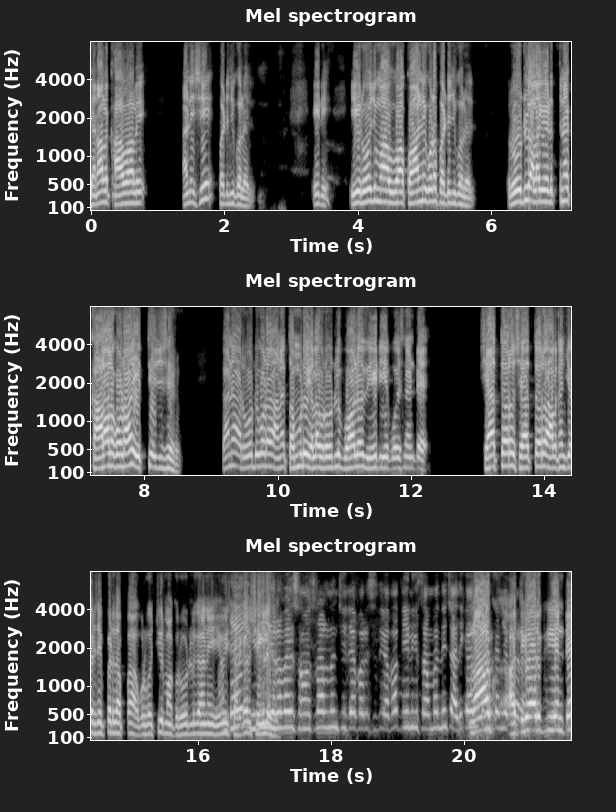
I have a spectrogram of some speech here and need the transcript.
జనాలు కావాలి అనేసి పట్టించుకోలేదు. ఇది ఈ రోజు మా కాలనీ కూడా పట్టించుకోలేదు. రోడ్లు అలాగే ఎడుతున్నాయి కాలాలు కూడా ఎత్తి వచ్చేసారు. కానీ ఆ రోడ్డు కూడా అనే తమ్ముడు ఇలా రోడ్లు బాగలేదు ఏంటి ఏ పోసిందంటే చేస్తారు చేస్తారు ఆలకంచారు చెప్పాడు తప్ప ఇప్పుడు వచ్చి మాకు రోడ్లు కానీ ఏమి అంటే సరిగ్గా చేయలేదు. ఇరవై సంవత్సరాల నుంచి ఇదే పరిస్థితి కదా దీనికి సంబంధించి చెప్పారు? అతిగారికి అంటే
